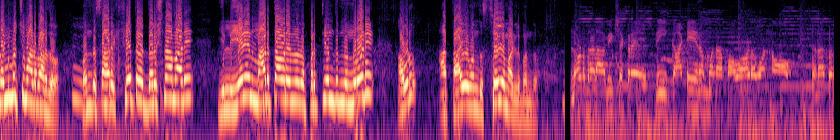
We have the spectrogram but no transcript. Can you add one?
ಕಣ್ಮುಚ್ಚು ಮಾಡಬಾರ್ದು. ಒಂದು ಸಾರಿ ಕ್ಷೇತ್ರ ದರ್ಶನ ಮಾಡಿ, ಇಲ್ಲಿ ಏನೇನ್ ಮಾಡ್ತಾವ್ರೆ ಅನ್ನೋದು ಪ್ರತಿಯೊಂದನ್ನು ನೋಡಿ, ಅವರು ಆ ತಾಯಿ ಒಂದು ಸೇವೆ ಮಾಡಲಿ ಬಂದು. ನೋಡಿದ್ರಲ್ಲ ವೀಕ್ಷಕರೇ, ಶ್ರೀ ಕಾಟೇರಮ್ಮನ ಪವಾಡವನ್ನು ಸನಾತನ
